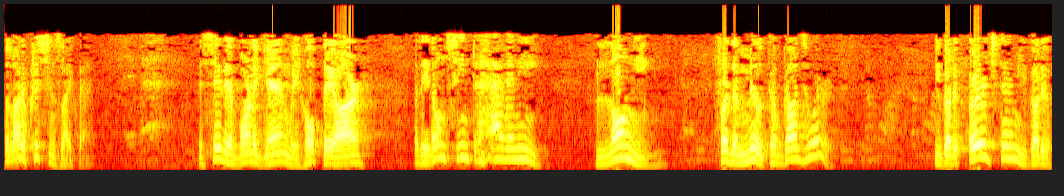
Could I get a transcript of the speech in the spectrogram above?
A lot of Christians like that. They say they're born again. We hope they are. But they don't seem to have any longing for the milk of God's Word. You've got to urge them. You've got to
